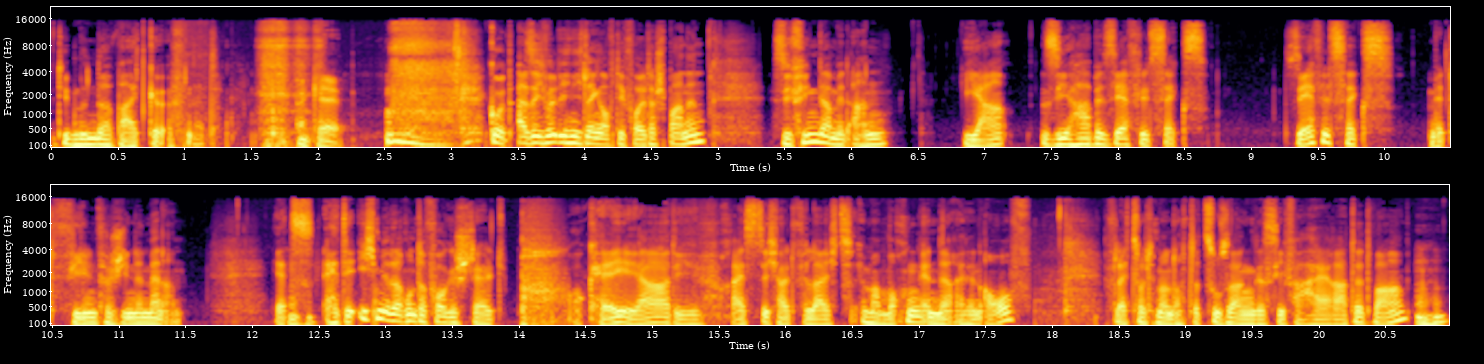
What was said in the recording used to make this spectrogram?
die Münder weit geöffnet. Okay. Gut, also ich will dich nicht länger auf die Folter spannen. Sie fing damit an, ja, sie habe sehr viel Sex. Sehr viel Sex mit vielen verschiedenen Männern. Jetzt mhm. hätte ich mir darunter vorgestellt, okay, ja, die reißt sich halt vielleicht immer am Wochenende einen auf. Vielleicht sollte man noch dazu sagen, dass sie verheiratet war. Mhm.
